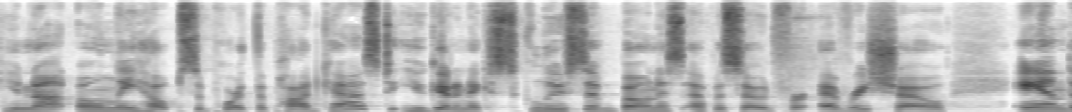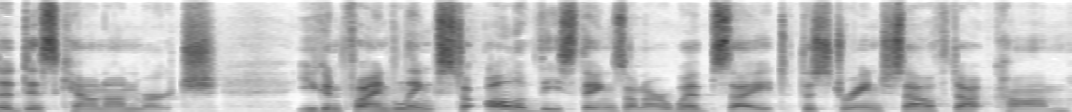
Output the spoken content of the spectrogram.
you not only help support the podcast, you get an exclusive bonus episode for every show and a discount on merch. You can find links to all of these things on our website, thestrangesouth.com,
